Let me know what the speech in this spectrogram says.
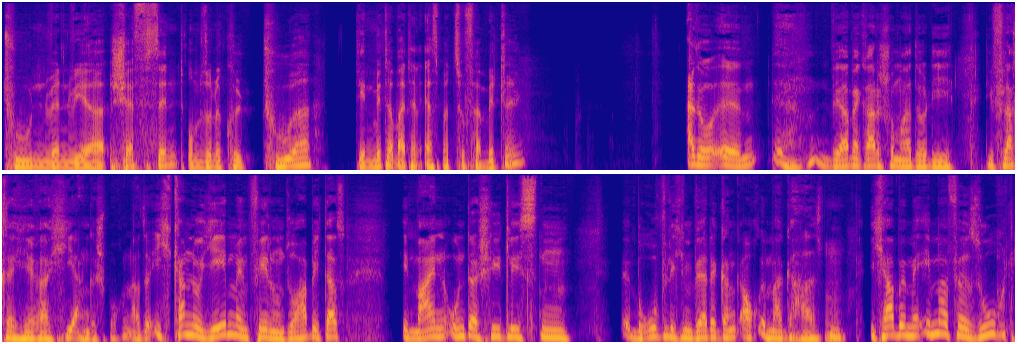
tun, wenn wir Chef sind, um so eine Kultur den Mitarbeitern erstmal zu vermitteln? Also ähm, wir haben ja gerade schon mal so die, die flache Hierarchie angesprochen. Also ich kann nur jedem empfehlen, und so habe ich das in meinen unterschiedlichsten äh, beruflichen Werdegang auch immer gehalten. Mhm. Ich habe mir immer versucht,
